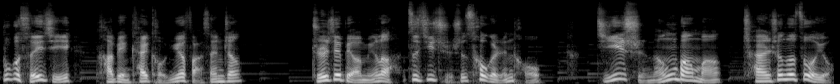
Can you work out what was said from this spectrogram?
不过随即他便开口约法三章，直接表明了自己只是凑个人头，即使能帮忙，产生的作用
